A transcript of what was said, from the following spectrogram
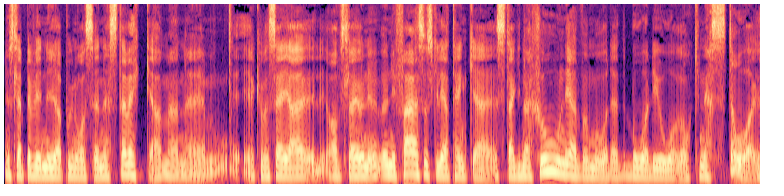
nu släpper vi nya prognoser nästa vecka, men eh, jag kan väl säga, avslöja ungefär så skulle jag tänka stagnation i euroområdet både i år och nästa år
